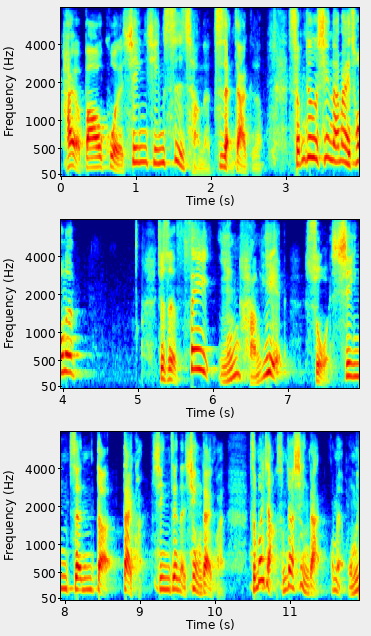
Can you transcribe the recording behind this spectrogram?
还有包括新兴市场的资产价格。什么叫做信贷脉冲呢？就是非银行业。所新增的贷款，新增的信用贷款，怎么讲？什么叫信贷？后面我们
